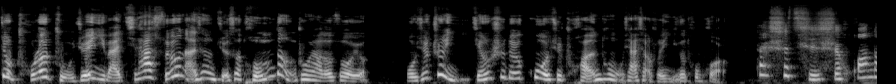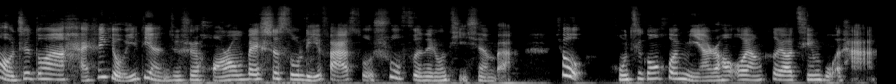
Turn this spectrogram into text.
就除了主角以外，其他所有男性角色同等重要的作用。我觉得这已经是对过去传统武侠小说的一个突破了。但是其实荒岛这段还是有一点，就是黄蓉被世俗礼法所束缚的那种体现吧。就洪七公昏迷啊，然后欧阳克要轻薄他，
